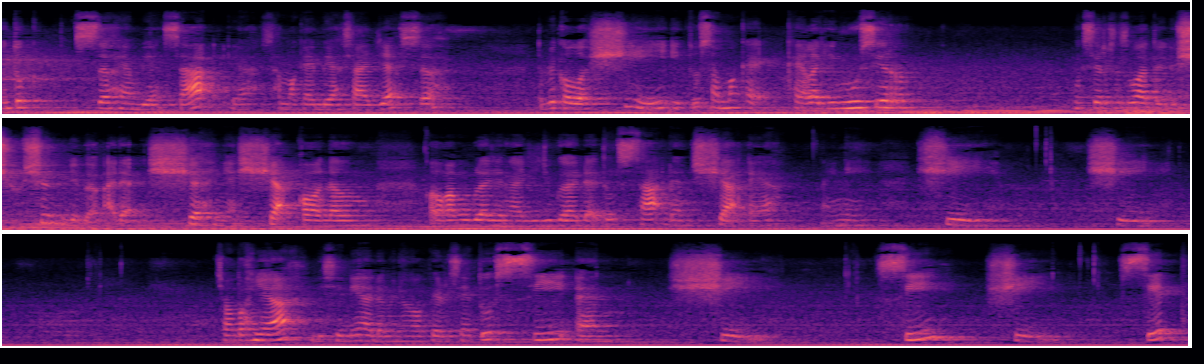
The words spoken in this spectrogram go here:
Untuk se yang biasa ya sama kayak biasa aja se. Tapi kalau she itu sama kayak kayak lagi ngusir ngusir sesuatu itu shu shu gitu ada syahnya sya kalau dalam kalau kamu belajar ngaji juga ada tuh sa dan sya ya nah ini she she contohnya di sini ada minimal pairsnya itu she and she she she sit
